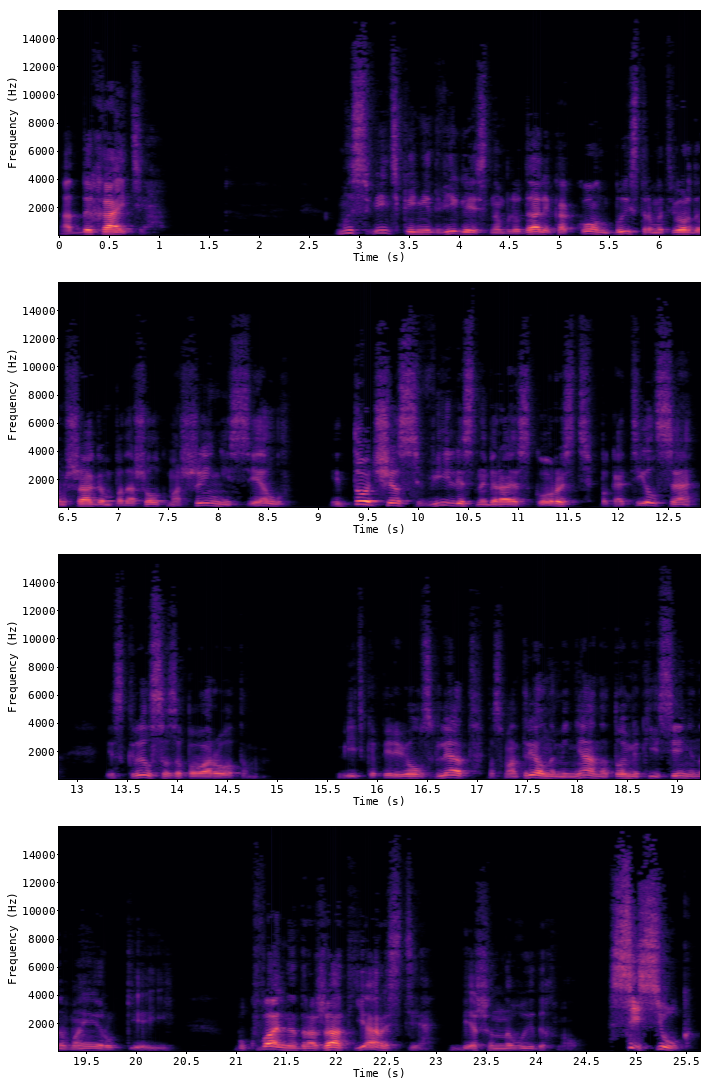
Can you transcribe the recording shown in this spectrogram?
«отдыхайте». Мы с Витькой, не двигаясь, наблюдали, как он быстрым и твердым шагом подошел к машине, сел и тотчас, Виллис, набирая скорость, покатился и скрылся за поворотом. Витька перевел взгляд, посмотрел на меня, на томик Есенина в моей руке и, буквально дрожа от ярости, бешено выдохнул. «Сисюк!»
